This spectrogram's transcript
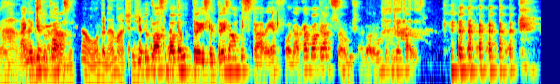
Caralho, aí no dia do clássico. Na onda, né, macho? No dia do clássico botamos três, foi três a um pros caras. Aí é foda. Acabou a tradição, bicho. Agora vamos ter que inventar isso.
